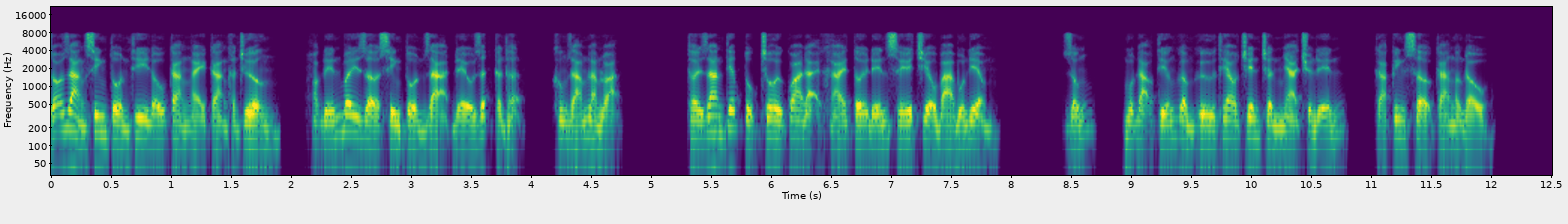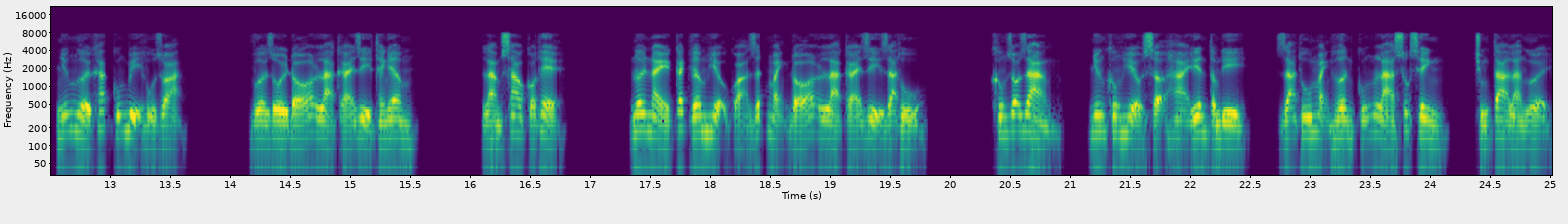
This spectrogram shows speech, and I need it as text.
Rõ ràng sinh tồn thi đấu càng ngày càng khẩn trương, hoặc đến bây giờ sinh tồn giả đều rất cẩn thận, không dám làm loạn. Thời gian tiếp tục trôi qua đại khái tới đến xế chiều ba bốn điểm. Giống, một đạo tiếng gầm gừ theo trên trần nhà truyền đến cả kinh sở ca ngầm đầu. Những người khác cũng bị hù dọa. Vừa rồi đó là cái gì thanh âm? Làm sao có thể? Nơi này cách âm hiệu quả rất mạnh đó là cái gì dã thú? Không rõ ràng, nhưng không hiểu sợ hai yên tâm đi, dã thú mạnh hơn cũng là xuất sinh, chúng ta là người.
